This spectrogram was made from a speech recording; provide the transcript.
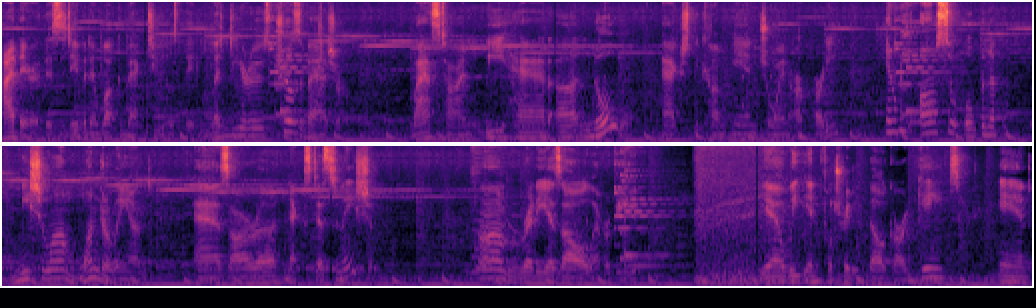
Hi there, this is David and welcome back to Let's Play The Legend Heroes Trails of Azure. Last time we had uh, Noel actually come and join our party, and we also opened up Mishelam Wonderland as our uh, next destination. I'm ready as I'll ever be. Yeah, we infiltrated Belgard Gate, and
